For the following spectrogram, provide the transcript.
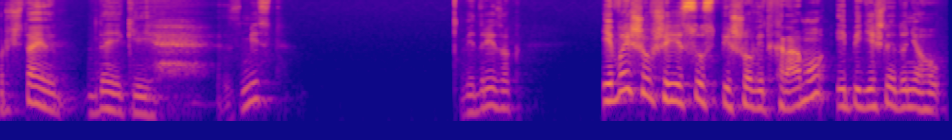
Прочитаю деякий зміст, відрізок. І вийшовши, Ісус пішов від храму, і підійшли до нього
